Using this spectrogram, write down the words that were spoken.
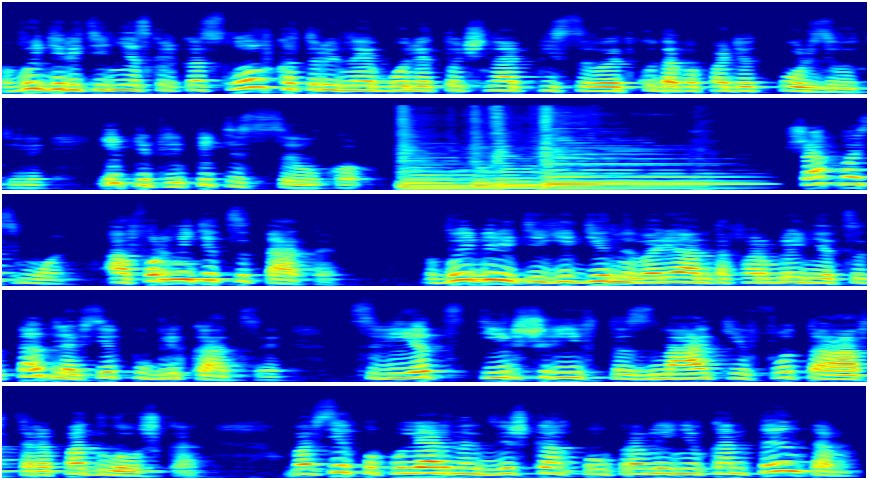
Выделите несколько слов, которые наиболее точно описывают, куда попадет пользователь, и прикрепите ссылку. Шаг восьмой. Оформите цитаты. Выберите единый вариант оформления цитат для всех публикаций. Цвет, стиль шрифта, знаки, фото автора, подложка. Во всех популярных движках по управлению контентом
